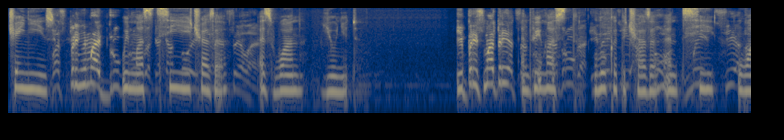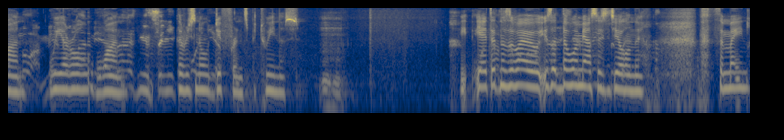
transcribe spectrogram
Chinese, воспринимать друг we друга must как see одно each other единое целое. as one unit. И присмотреться And we друг на must друга и look at найти each other одно. and Мы see все one. одно. We Между are all нами one. разницы There is no никакой нет. difference between us. И- Я это называю из одного мяса сделаны. The main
